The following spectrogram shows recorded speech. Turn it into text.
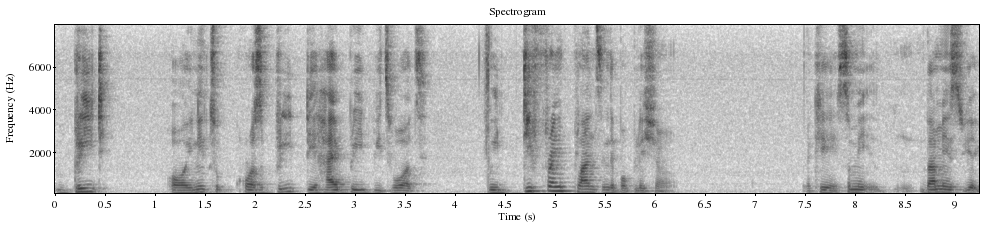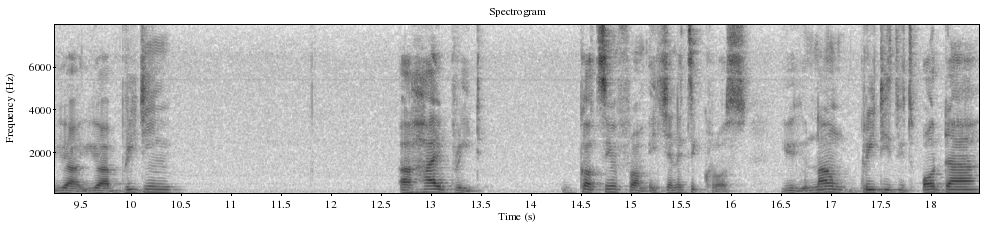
breed or you need to crossbreed the hybrid with what? With different plants in the population. Okay, so me, that means you, you are you are breeding a hybrid gotten from a genetic cross you now breed it with other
